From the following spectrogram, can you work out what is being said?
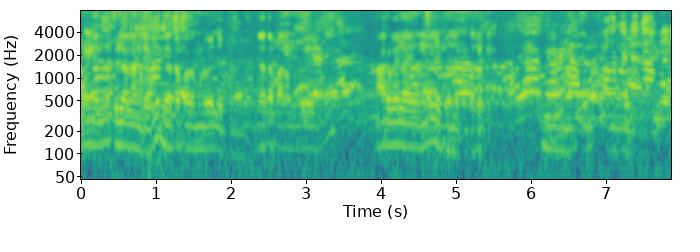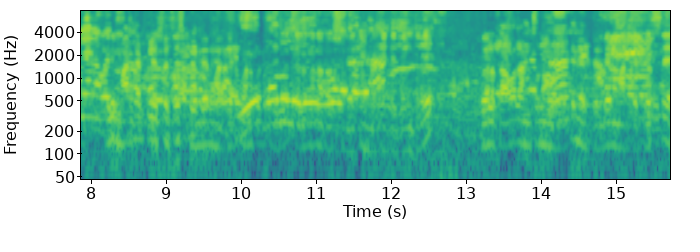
మూడు నెలల పిల్లలు అంటే జత పదమూడు వేలు చెప్తున్నారు. జత పదమూడు వేలు అంటే ఆరు వేల ఐదు వందలు చెప్తున్నారు ఒకటి. ఇది మార్కెట్ ప్లేస్ వచ్చేసి ప్రిపేర్ మార్కెట్. తెలంగాణ రాష్ట్రం మార్కెట్ అయితే ఒకవేళ కావాలనుకున్న వాళ్ళకి మీరు ప్రిపేర్ మార్కెట్ వస్తే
